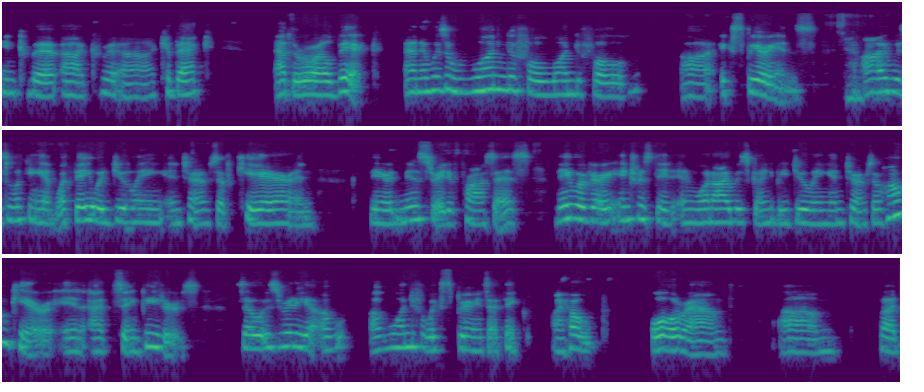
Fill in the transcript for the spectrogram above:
in Quebec, uh, uh, Quebec at the Royal Vic, and it was a wonderful, wonderful uh, experience. Yeah. I was looking at what they were doing in terms of care and their administrative process. They were very interested in what I was going to be doing in terms of home care in, at St. Peter's. So it was really a, a wonderful experience, I think, I hope, all around. Um, but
